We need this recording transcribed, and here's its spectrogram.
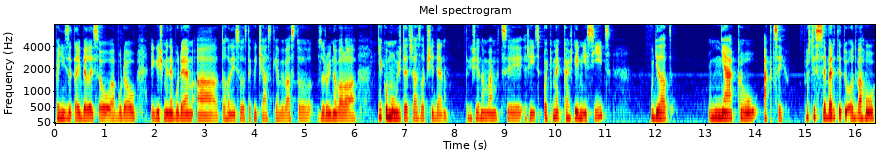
peníze tady byly, jsou a budou, i když my nebudeme a tohle nejsou zase takové částky, aby vás to zrujnovalo a někomu můžete třeba zlepšit den. Takže jenom vám chci říct, pojďme každý měsíc udělat nějakou akci. Prostě seberte tu odvahu.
